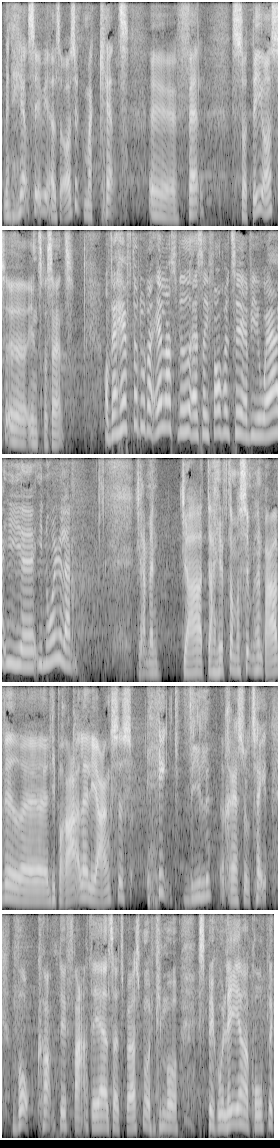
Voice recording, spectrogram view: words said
Men her ser vi altså også et markant øh, fald, så det er også øh, interessant. Og hvad hæfter du der ellers ved, altså i forhold til, at vi jo er i, øh, i Nordjylland? Jamen, Ja, der hæfter mig simpelthen bare ved øh, Liberal Alliances helt vilde resultat. Hvor kom det fra? Det er altså et spørgsmål, vi må spekulere og gruble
